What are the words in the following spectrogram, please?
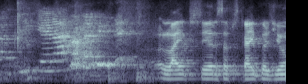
આપણી ચેનલ લાઈક શેર સબસ્ક્રાઈબ કરજો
